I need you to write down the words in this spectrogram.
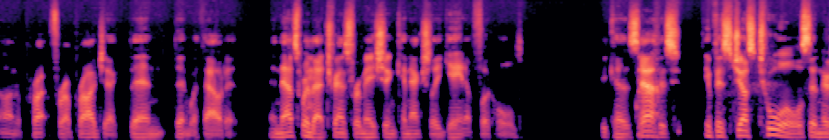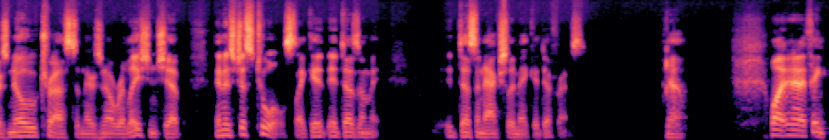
on a pro, for a project than than without it. And that's where mm. that transformation can actually gain a foothold because yeah. if it's if it's just tools and there's no trust and there's no relationship, then it's just tools. Like it, it doesn't it doesn't actually make a difference. Yeah. Well, and I think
